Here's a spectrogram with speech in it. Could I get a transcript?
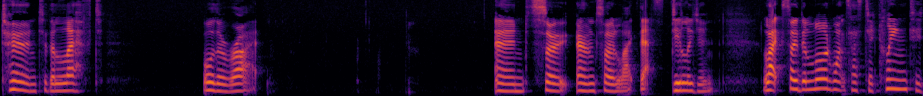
turn to the left or the right. And so and so like that's diligent. Like so the lord wants us to cling to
